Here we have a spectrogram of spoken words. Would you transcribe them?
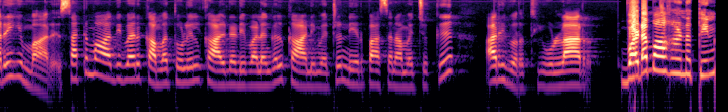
அறியுமாறு சட்டமா அதிபர் கமத்தொழில் கால்நடை வளங்கள் காணி மற்றும் நீர்ப்பாசன அமைச்சுக்கு அறிவுறுத்தியுள்ளார். வடமாகாணத்தின்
